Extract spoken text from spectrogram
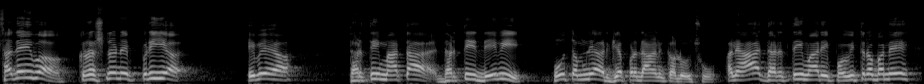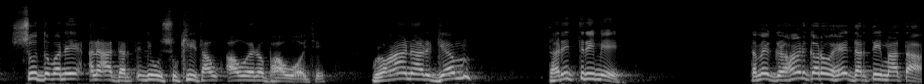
સદૈવ કૃષ્ણને પ્રિય એવે ધરતી માતા, ધરતી દેવી હું તમને અર્ઘ્ય પ્રદાન કરું છું. અને આ ધરતી મારી પવિત્ર બને, શુદ્ધ બને અને આ ધરતીથી હું સુખી થાઉં, આવો એનો ભાવ હોય છે. ગૃહાણ અર્ઘ્યમ ધરિત્રી મેં. તમે ગ્રહણ કરો હે ધરતી માતા,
